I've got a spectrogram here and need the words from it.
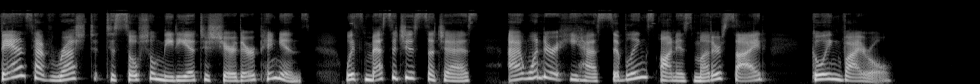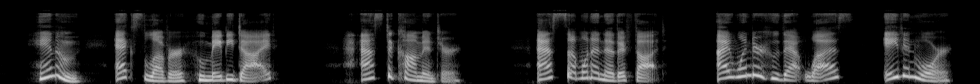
Fans have rushed to social media to share their opinions, with messages such as, I wonder if he has siblings on his mother's side going viral. Hannum, ex-lover who maybe died? Asked a commenter. Asked someone another thought. I wonder who that was? Aiden Moore.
